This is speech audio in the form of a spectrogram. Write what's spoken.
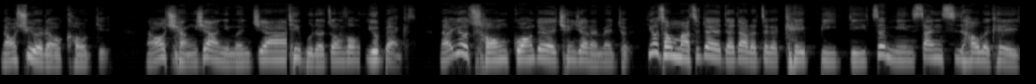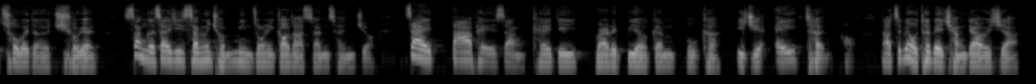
然后续了了 Okogie，然后抢下你们家替补的中锋 U Banks，然后又从国王队签下了 Matu，又从马刺队得到了这个 KBD，证明三四号位可以错位的球员，上个赛季三分球命中率高达三成九。再搭配上 KD、Bradley Beal 跟 Booker 以及 Aton 好，那这边我特别强调一下，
